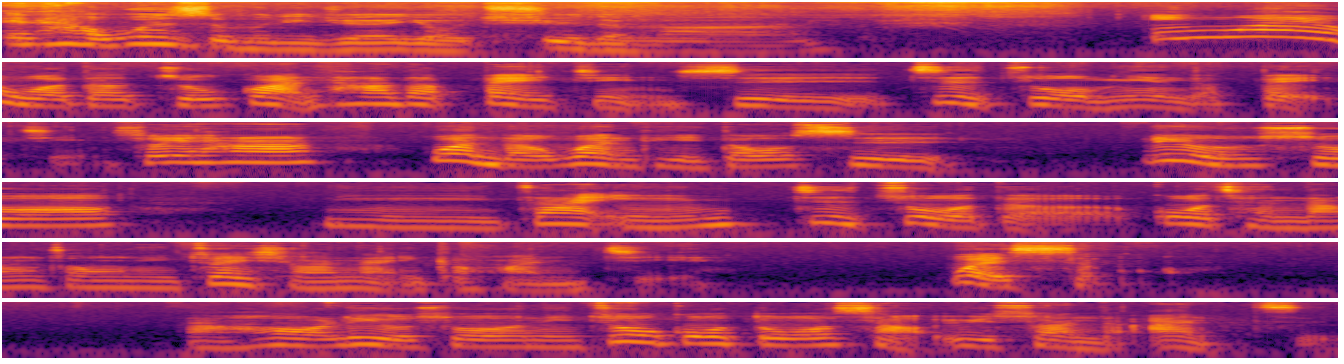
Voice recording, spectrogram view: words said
哎，他有问什么？你觉得有趣的吗？因为我的主管他的背景是制作面的背景，所以他问的问题都是，例如说你在影音制作的过程当中，你最喜欢哪一个环节？为什么？然后，例如说你做过多少预算的案子？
